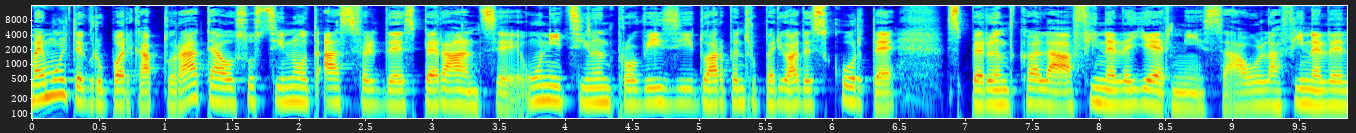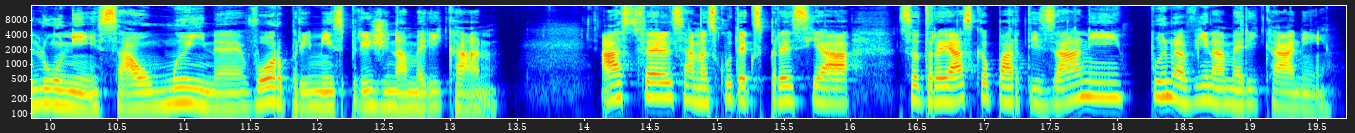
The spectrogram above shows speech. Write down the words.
Mai multe grupări capturate au susținut astfel de speranțe, unii ținând provizii doar pentru perioade scurte, sperând că la finele iernii sau la finele lunii sau mâine vor primi sprijin american. Astfel s-a născut expresia să trăiască partizanii până vin americanii.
